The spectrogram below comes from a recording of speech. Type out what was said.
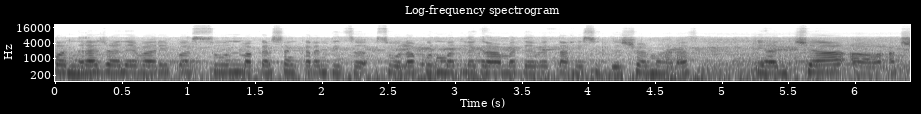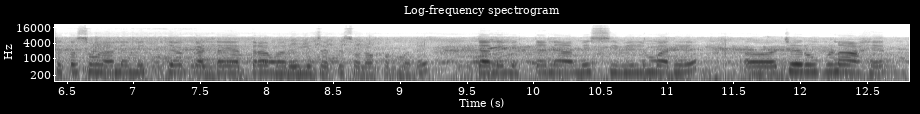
पंधरा जानेवारीपासून मकर संक्रांतीचं सोलापूरमधले ग्रामदैवत आहे सिद्धेश्वर महाराज यांच्या अक्षत अक्षता सोहळ्यानिमित्त गड्डायात्रा भरवली जाते सोलापूरमध्ये. त्यानिमित्ताने आम्ही सिव्हिलमध्ये जे रुग्ण आहेत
